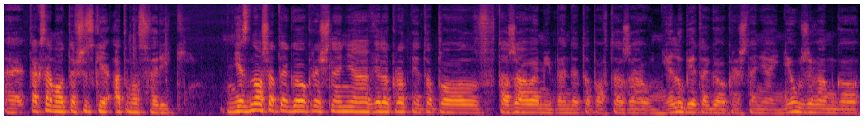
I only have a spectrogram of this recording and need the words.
E, tak samo te wszystkie atmosferiki. Nie znoszę tego określenia, wielokrotnie to powtarzałem i będę to powtarzał. Nie lubię tego określenia i nie używam go,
